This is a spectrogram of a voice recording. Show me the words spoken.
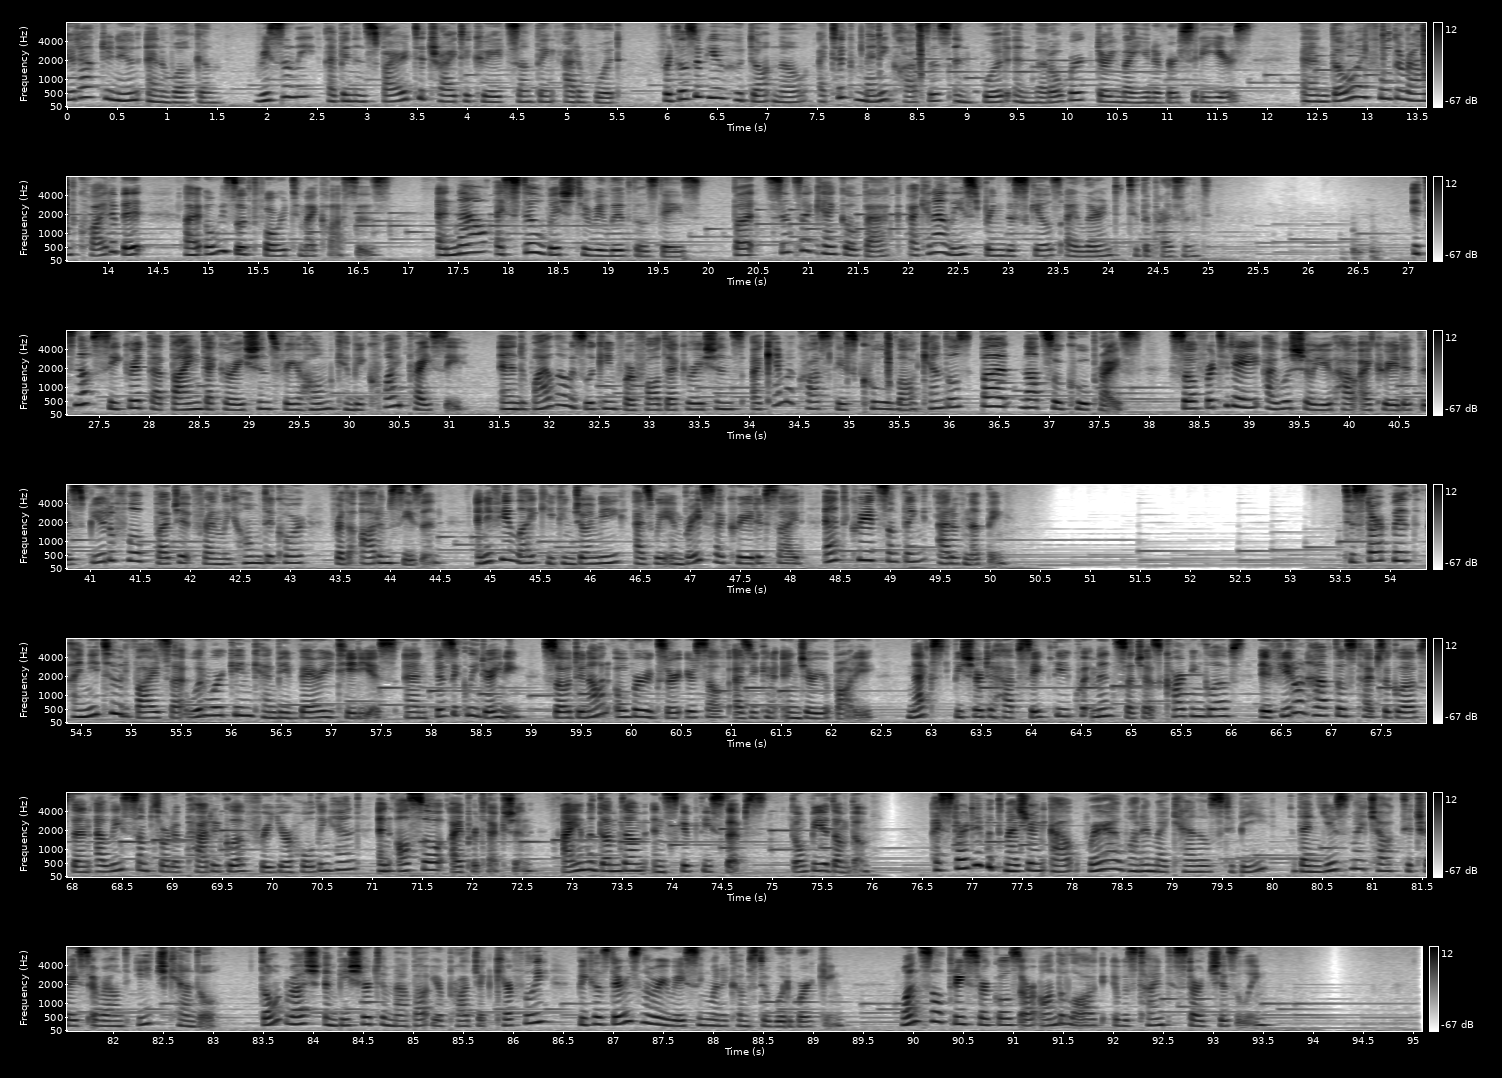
Good afternoon and welcome. Recently, I've been inspired to try to create something out of wood. For those of you who don't know, I took many classes in wood and metalwork during my university years. And though I fooled around quite a bit, I always looked forward to my classes. And now I still wish to relive those days. But since I can't go back, I can at least bring the skills I learned to the present. It's no secret that buying decorations for your home can be quite pricey. And while I was looking for fall decorations, I came across these cool log candles, but not so cool price. So for today, I will show you how I created this beautiful budget-friendly home decor for the autumn season. And if you like, you can join me as we embrace our creative side and create something out of nothing. To start with, I need to advise that woodworking can be very tedious and physically draining, so do not overexert yourself as you can injure your body. Next, be sure to have safety equipment such as carving gloves. If you don't have those types of gloves, then at least some sort of padded glove for your holding hand, and also eye protection. I am a dum-dum and skip these steps. Don't be a dum-dum. I started with measuring out where I wanted my candles to be, then used my chalk to trace around each candle. Don't rush and be sure to map out your project carefully because there is no erasing when it comes to woodworking. Once all three circles are on the log, it was time to start chiseling.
